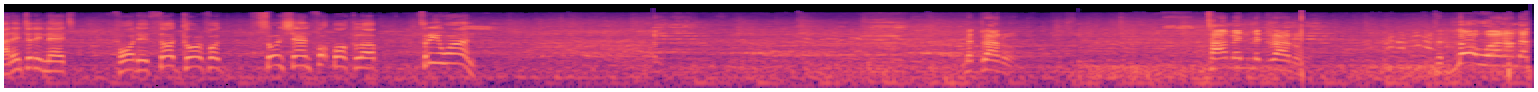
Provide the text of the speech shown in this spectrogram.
and into the net for the third goal for Sunshine Football Club. 3-1. Medrano. Tamen Medrano. The low one and that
